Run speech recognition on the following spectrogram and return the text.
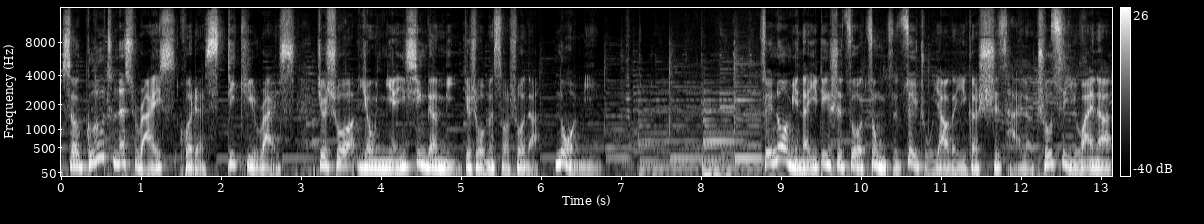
So glutinous rice 或者 sticky rice，就说有粘性的米，就是我们所说的糯米。所以糯米呢，一定是做粽子最主要的一个食材了。除此以外呢，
